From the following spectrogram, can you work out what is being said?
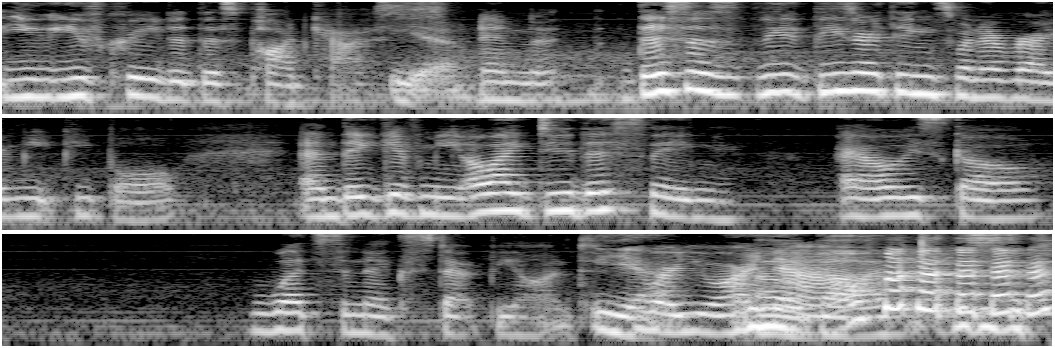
you you've created this podcast Yeah. and this is these are things whenever i meet people and they give me oh i do this thing i always go what's the next step beyond Yeah. where you are Oh, now. This is a,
